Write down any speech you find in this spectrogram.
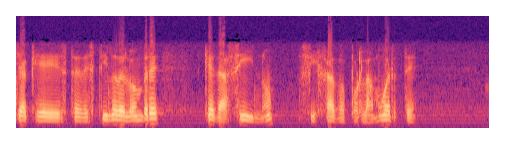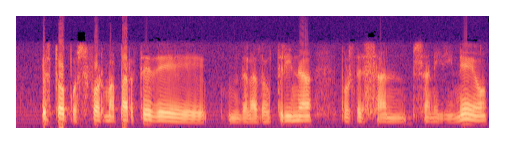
ya que este destino del hombre queda así, ¿no? Fijado por la muerte esto pues forma parte de, la doctrina pues de San, San Irineo,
